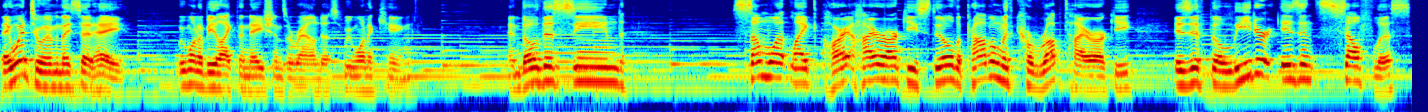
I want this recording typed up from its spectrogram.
They went to him and they said, Hey, we want to be like the nations around us. We want a king. And though this seemed somewhat like hierarchy still. The problem with corrupt hierarchy is if the leader isn't selfless,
